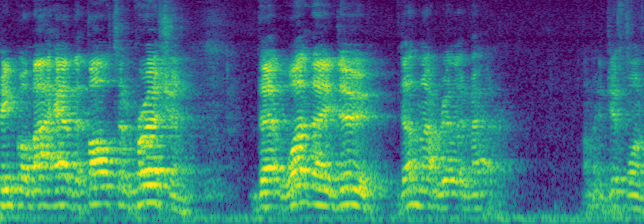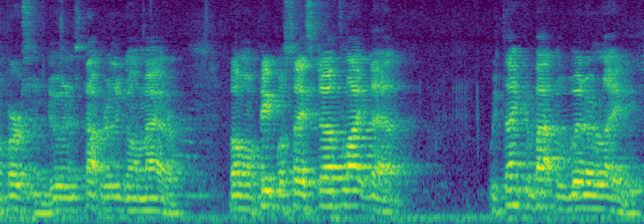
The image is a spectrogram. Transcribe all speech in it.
people might have the false impression that what they do does not really matter. I mean, just one person doing it, it's not really going to matter. But when people say stuff like that, we think about the widow lady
